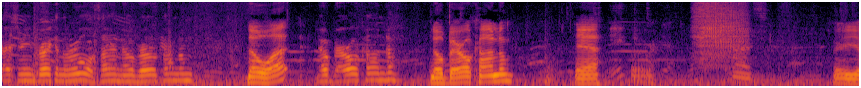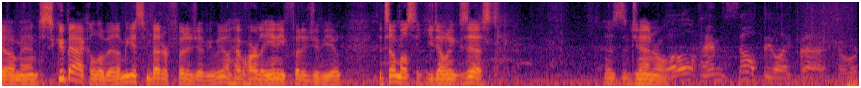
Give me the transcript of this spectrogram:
That me mean breaking the rules, huh? No barrel condom? No what? No barrel condom? No barrel condom? Yeah. Whatever. Nice. There you go, man. Scoot back a little bit. Let me get some better footage of you. We don't have hardly any footage of you. It's almost like you don't exist. As the general. Well, I'm stealthy like that. So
